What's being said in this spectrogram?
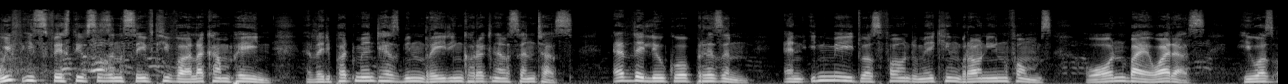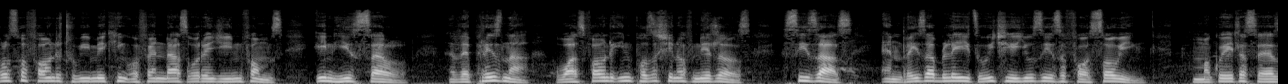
With its festive season safety Vala campaign, the department has been raiding correctional centers. At the Leeuwkop prison, an inmate was found making brown uniforms worn by warders. He was also found to be making offenders orange uniforms in his cell. The prisoner was found in possession of needles, scissors, and razor blades which he uses for sewing. Makwetla says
